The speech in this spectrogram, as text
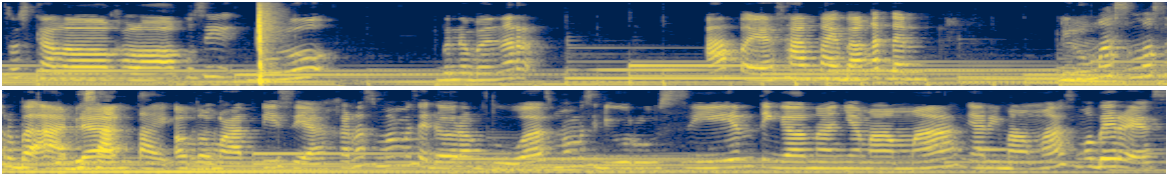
terus kalau kalau aku sih dulu bener-bener apa ya santai banget dan di Hmm. rumah semua serba ada. lebih santai bener. otomatis ya karena semua masih ada orang tua semua masih diurusin tinggal nanya mama nyari mama semua beres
